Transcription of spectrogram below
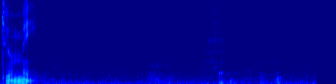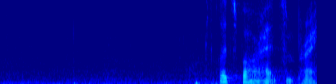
to me. Let's bow our heads and pray.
